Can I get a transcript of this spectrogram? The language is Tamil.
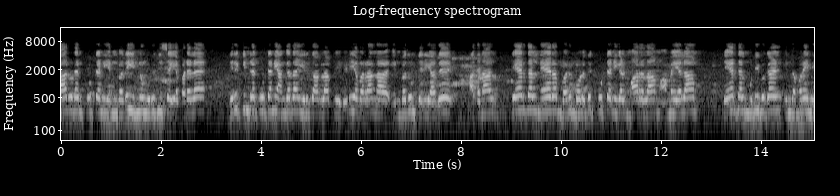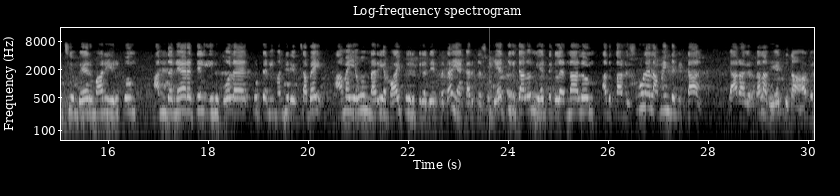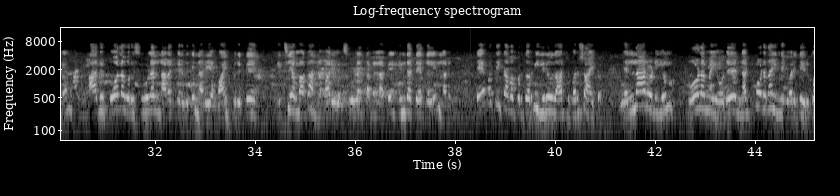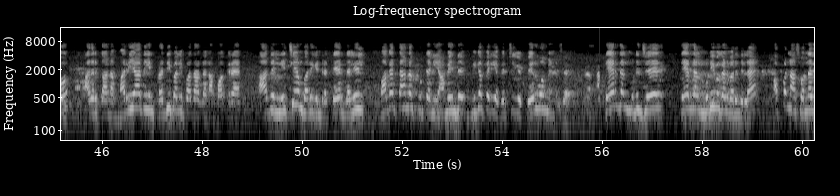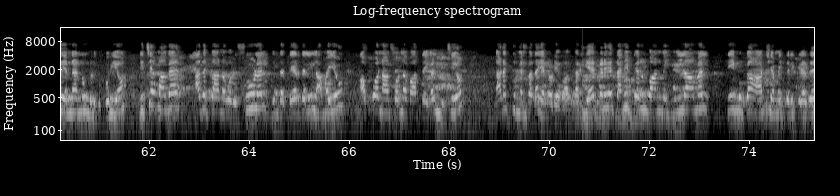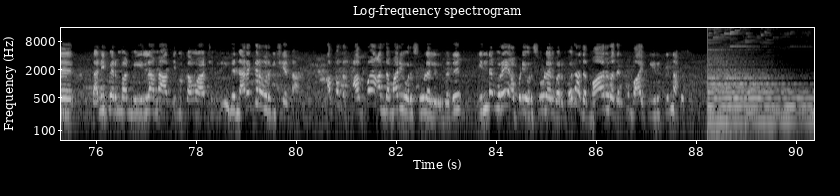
யாருடன் கூட்டணி என்பது இன்னும் உறுதி செய்யப்படல. இருக்கின்ற கூட்டணி அங்கதான் இருக்காங்களா? வெளியே வர்றாங்க என்பதும் தெரியாது. அதனால் தேர்தல் நேரம் வரும் பொழுது கூட்டணிகள் மாறலாம் அமையலாம். தேர்தல் முடிவுகள் இந்த முறை நிச்சயம் வேறு மாதிரி இருக்கும். அந்த நேரத்தில் இது போல கூட்டணி மந்திரி சபை அமையவும் நிறைய வாய்ப்பு இருக்கிறது என்றுதான் என் கருத்தை சொல்லி ஏத்துக்கிட்டாலும் ஏத்துக்கலன்னாலும் அதுக்கான சூழல் அமைந்து விட்டால் யாராக இருந்தாலும் அதை ஏற்றுதான் ஆகணும். அது போல ஒரு சூழல் நடக்கிறதுக்கு நிறைய வாய்ப்பு இருக்கு. நிச்சயமாக அந்த மாதிரி ஒரு சூழல் தமிழ்நாட்டில் இந்த தேர்தலில் நடக்கும். தேமுதிகவை பொறுத்தவரைக்கும் இருபது ஆறு வருஷம் ஆயிட்டோம். எல்லாரோடையும் தோழமையோடு நட்போடு தான் இன்னைக்கு வரைக்கும் இருக்கும். அதற்கான மரியாதையின் பிரதிபலிப்பா தான் அதை நான் பார்க்குறேன். அது நிச்சயம் வருகின்ற தேர்தலில் மகத்தான கூட்டணி அமைந்து மிகப்பெரிய வெற்றியை பெறுவோம் என்று சொல்றேன். தேர்தல் முடிஞ்சு தேர்தல் முடிவுகள் வருதுல்ல? அப்ப நான் சொன்னது என்னன்னு உங்களுக்கு புரியும். நிச்சயமாக அதற்கான ஒரு சூழல் இந்த தேர்தலில் அமையும். அப்போ நான் சொன்ன வார்த்தைகள் நிச்சயம் நடக்கும் என்பதுதான் என்னுடைய வாக்கு ஏற்கனவே தனி பெரும்பான்மை இல்லாமல் திமுக ஆட்சி அமைத்திருக்கிறது. தனி பெரும்பான்மை இல்லாம அதிமுகவும் ஆட்சி அமைத்து இது நடக்கிற ஒரு விஷயம்தான். அப்ப அப்ப அந்த மாதிரி ஒரு சூழல் இருந்தது. இந்த முறை அப்படி ஒரு சூழல் வரும்போது அதை மாறுவதற்கு வாய்ப்பு இருக்குன்னு நாங்கள் சொல்றோம்.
